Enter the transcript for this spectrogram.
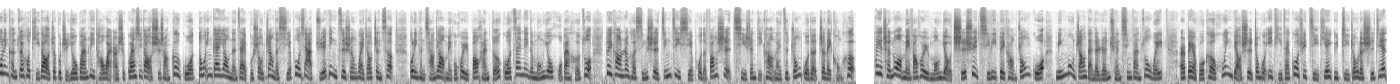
布林肯最后提到，这不只攸关立陶宛，而是关系到世上各国都应该要能在不受这样的胁迫下决定自身外交政策。布林肯强调，美国会与包含德国在内的盟友伙伴合作，对抗任何形式经济胁迫的方式，起身抵抗来自中国的这类恐吓。他也承诺，美方会与盟友持续齐力对抗中国明目张胆的人权侵犯作为。而贝尔伯克呼应表示，中国议题在过去几天与几周的时间，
